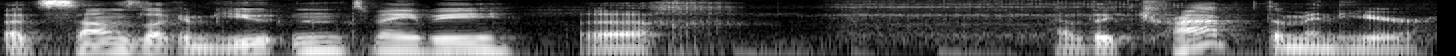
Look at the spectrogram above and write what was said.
That sounds like a mutant, maybe? Ugh. Have they trapped them in here?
